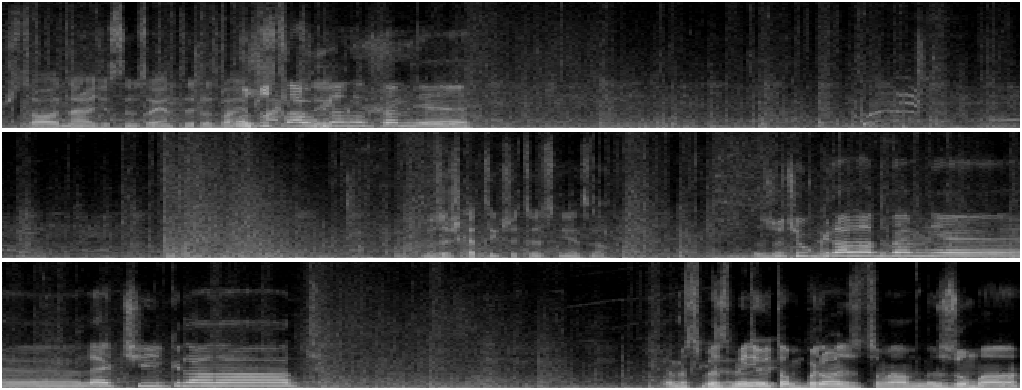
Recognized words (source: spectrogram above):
Wiesz co, na razie jestem zajęty On rozwalaniem rzucał wszystkich- granat we mnie! Muzyczka tych grze to jest niezła. Rzucił granat we mnie! Leci granat! Ja bym sobie zmienił tą broń, co mam zooma.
